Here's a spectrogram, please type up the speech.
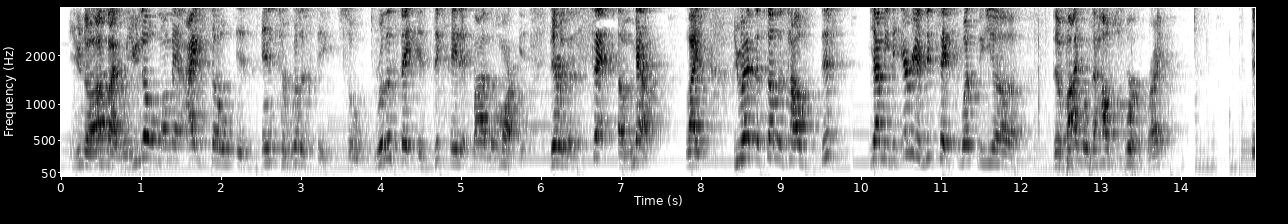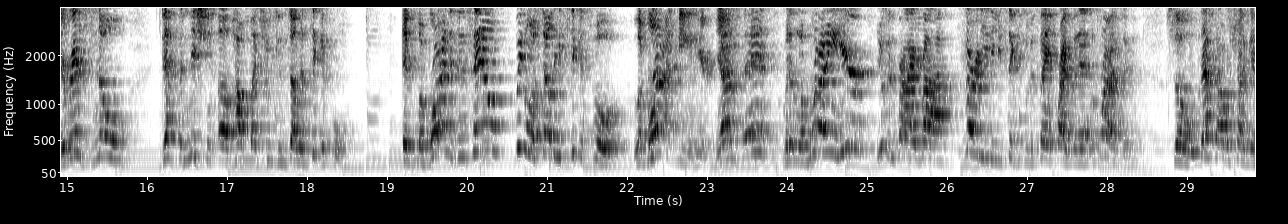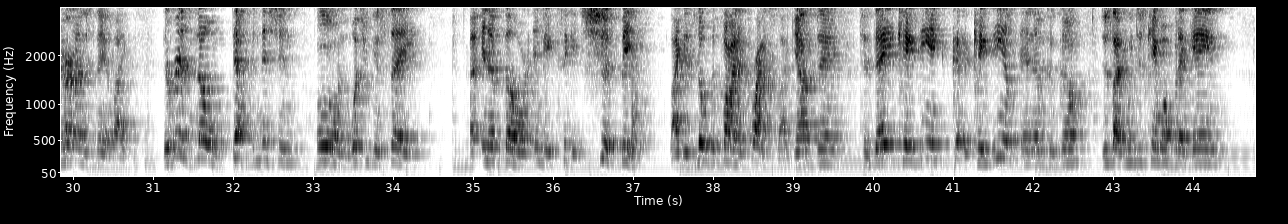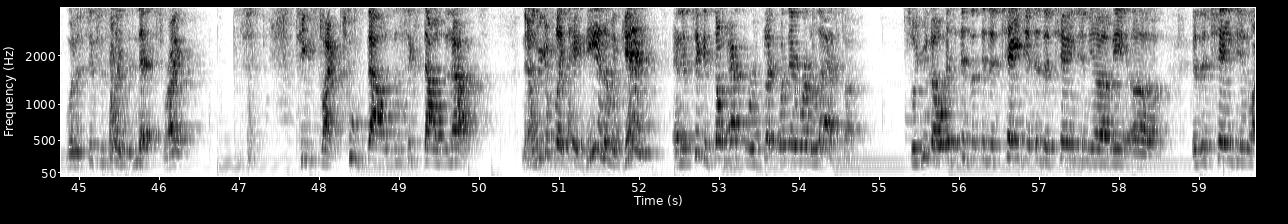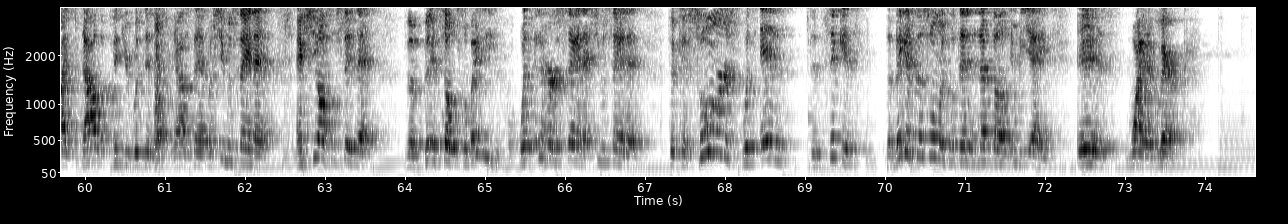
you know, I was like, well, you know, my man ISO is into real estate. So real estate is dictated by the market. There is a set amount. Like, you have to sell this house. This, yeah, I mean, the area dictates what the, uh, the value of the house is worth, right? There is no definition of how much you can sell a ticket for. If LeBron is in town, we gonna sell these tickets for LeBron being here. You know what I'm saying? But if LeBron ain't here, you can probably buy 30 of these tickets for the same price of that LeBron ticket. So that's why I was trying to get her to understand. Like, there is no definition on what you can say an NFL or an NBA ticket should be. Like it's no defining price. Like you know what I'm saying? Today KD and KD and them can come. Just like we just came off of that game when the Sixers played the Nets, right? It's like two thousand, six thousand dollars. Now we can play KD and them again, and the tickets don't have to reflect what they were the last time. So you know, it's it's a, it's a changing, it's a changing. You know what I mean? Uh, it's a changing like dollar figure within that. You know what I'm saying? But she was saying that, and she also said that the big. So so basically, within her saying that, she was saying that the consumers within the tickets, the biggest consumers within the NFL and NBA is white America.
